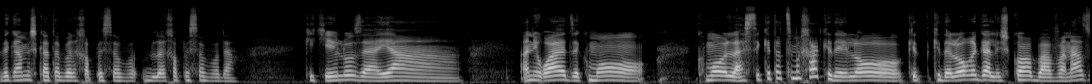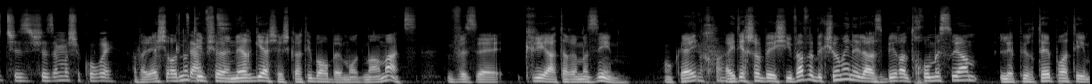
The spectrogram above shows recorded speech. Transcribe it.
וגם השקעת בלחפש עבוד... עבודה. כי כאילו זה היה... אני רואה את זה כמו, כמו להעסיק את עצמך כדי לא, כדי לא רגע לשקוע בהבנה הזאת שזה, שזה מה שקורה. אבל יש עוד קצת. נתיב של אנרגיה שהשקעתי בו הרבה מאוד מאמץ, וזה קריאת הרמזים, אוקיי? נכון. הייתי עכשיו בישיבה וביקשו ממני להסביר על תחום מסוים לפרטי פרטים.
